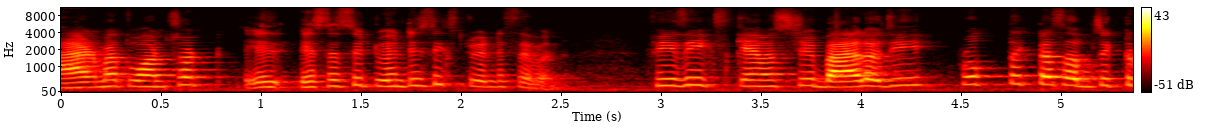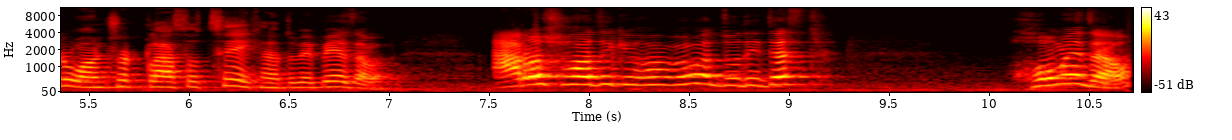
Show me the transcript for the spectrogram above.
higher math one shot SSC twenty six twenty seven physics chemistry biology প্রত্যেকটা সাবজেক্টের ওয়ান শট ক্লাস হচ্ছে এখানে তুমি পেয়ে যাবে। আরও সহজে কীভাবে পাবা? যদি জাস্ট হোমে যাও,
